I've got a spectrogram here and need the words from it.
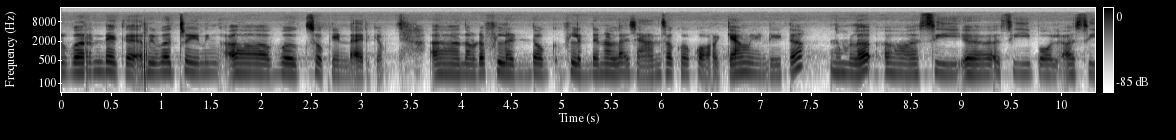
റിവറിന്റെയൊക്കെ റിവർ ട്രെയിനിങ് വർക്ക്സൊക്കെ ഉണ്ടായിരിക്കും. നമ്മുടെ ഫ്ലഡൊക്കെ ഫ്ലഡിനുള്ള ചാൻസ് ഒക്കെ കുറയ്ക്കാൻ വേണ്ടിയിട്ട് നമ്മൾ സീ സീ പോലെ സീ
